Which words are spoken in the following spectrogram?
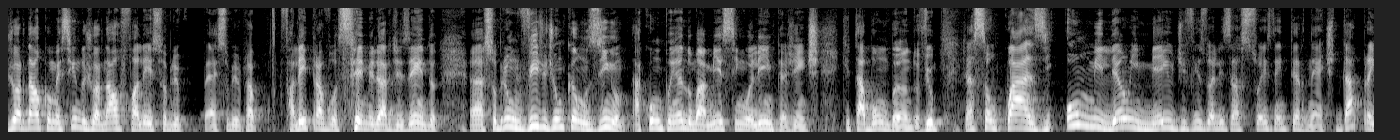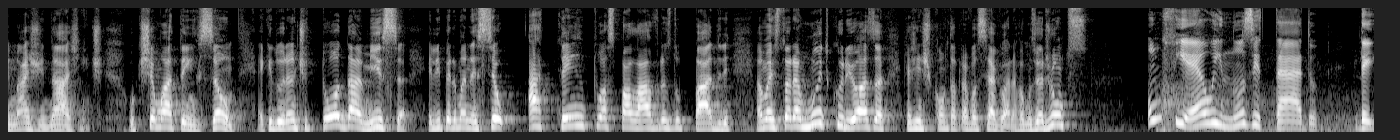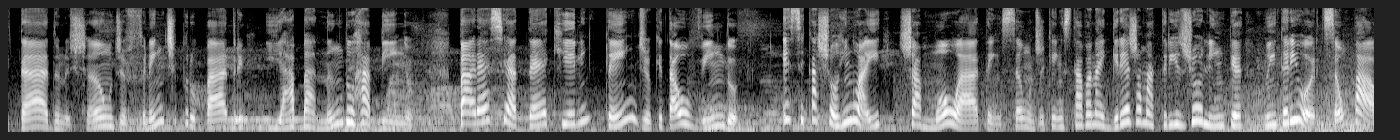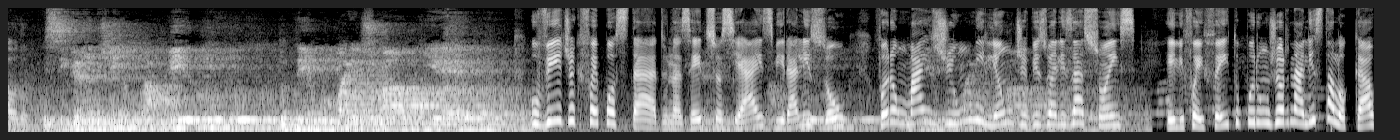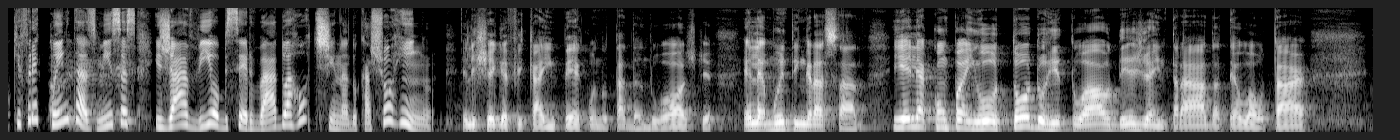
Jornal, comecinho do jornal, falei sobre, é, sobre pra, falei para você, melhor dizendo, é, sobre um vídeo de um cãozinho acompanhando uma missa em Olímpia, gente, que tá bombando, viu? Já são quase um milhão e meio de visualizações na internet. Dá para imaginar, gente? O que chamou a atenção é que durante toda a missa ele permaneceu atento às palavras do padre. É uma história muito curiosa que a gente conta para você agora. Vamos ver juntos? Um fiel inusitado deitado no chão, de frente para o padre e abanando o rabinho. Parece até que ele entende o que está ouvindo. Esse cachorrinho aí chamou a atenção de quem estava na Igreja Matriz de Olímpia, no interior de São Paulo. Esse grande apelo do tempo quaresmal que é o vídeo que foi postado nas redes sociais viralizou. Foram mais de um milhão de visualizações. Ele foi feito por um jornalista local que frequenta as missas e já havia observado a rotina do cachorrinho. Ele chega a ficar em pé quando está dando hóstia. Ele é muito engraçado. E ele acompanhou todo o ritual, desde a entrada até o altar.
